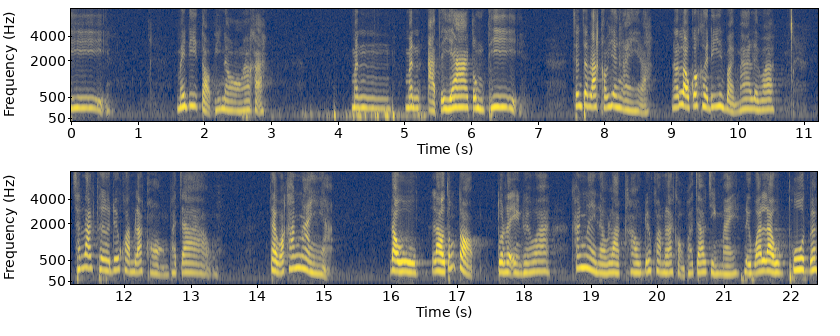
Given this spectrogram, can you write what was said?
ที่ไม่ดีต่อพี่น้องอะค่ะ มันมันอาจจะยากตรงที่ ฉันจะรักเขายังไงล่ะ แล้วเราก็เคยได้ยินบ่อยมากเลยว่า ฉันรักเธอด้วยความรักของพระเจ้า แต่ว่าข้างในอะเราเราต้องตอบตัวเราเองด้วยว่า ข้างในเรารักเขาด้วยความรักของพระเจ้าจริงไหมหรือว่าเราพูดว่า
